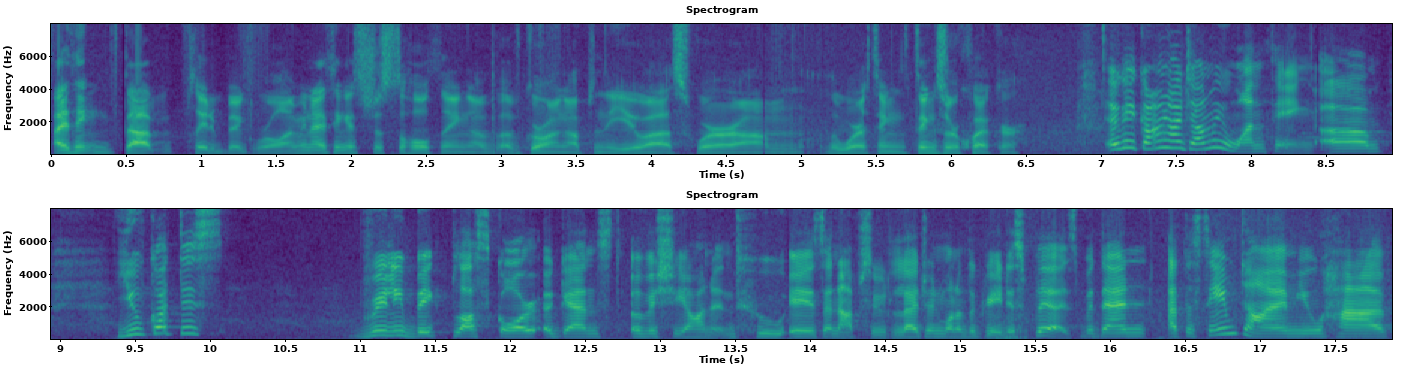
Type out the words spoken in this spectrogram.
I think that played a big role. I mean, I think it's just the whole thing of, of growing up in the U.S., where um, where thing, things are quicker. Okay, Karuna, tell me one thing. Um, you've got this really big plus score against Vishy Anand, who is an absolute legend, one of the greatest mm-hmm. players. But then at the same time, you have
